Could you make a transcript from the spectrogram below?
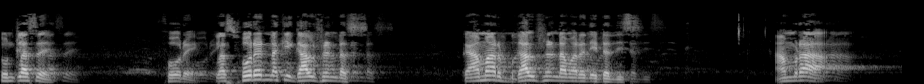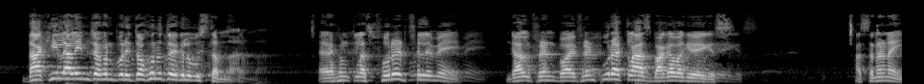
কোন ক্লাসে ফোরে ক্লাস ফোর এর নাকি গার্লফ্রেন্ড আছে। আমার গার্লফ্রেন্ড আমার এটা দিস আমরা দাখিল আলিম যখন পড়ি, তখনও তো এগুলো বুঝতাম না। এখন ক্লাস ফোর এর ছেলে মেয়ে গার্লফ্রেন্ড বয়ফ্রেন্ড পুরা ক্লাস ভাগাভাগি হয়ে গেছে। আছে না নাই?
